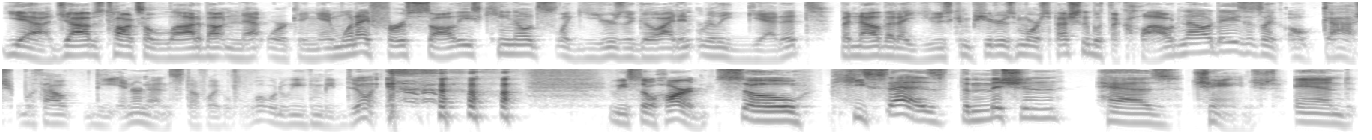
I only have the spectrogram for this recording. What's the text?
Yeah, Jobs talks a lot about networking, and when I first saw these keynotes like years ago, I didn't really get it. But now that I use computers more, especially with the cloud nowadays, it's like, oh gosh, without the internet and stuff, like what would we even be doing? It'd be so hard. So he says the mission has changed. And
